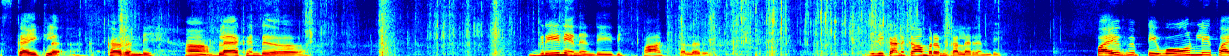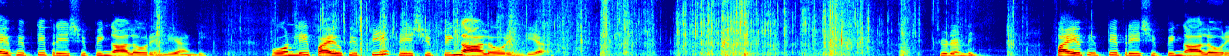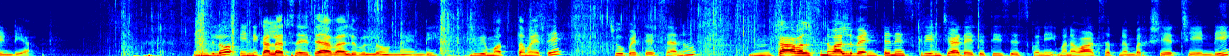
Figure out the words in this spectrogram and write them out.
స్కై క్ల కాదండి బ్లాక్ అండ్ గ్రీనేనండి ఇది పాచ్ కలర్. ఇది కనకాంబరం కలర్ అండి five fifty only five fifty free shipping all over India అండి. Only five fifty free shipping all over India. చూడండి. Five fifty free shipping all over India. ఇందులో ఇన్ని కలర్స్ అయితే అవైలబుల్లో ఉన్నాయండి. ఇవి మొత్తం అయితే చూపెట్టేశాను. కావలసిన కావాల్సిన వాళ్ళు వెంటనే స్క్రీన్ షాట్ అయితే తీసేసుకొని మన వాట్సాప్ నెంబర్కి షేర్ చేయండి.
